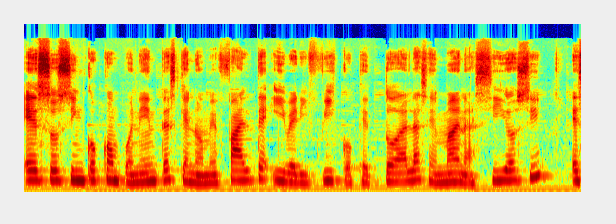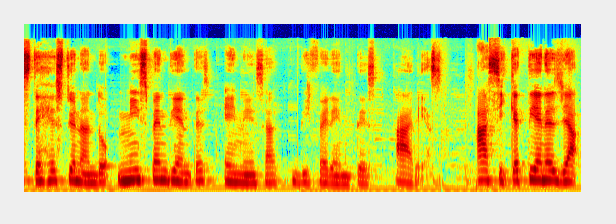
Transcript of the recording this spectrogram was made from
esos cinco componentes que no me falte y verifico que toda la semana sí o sí esté gestionando mis pendientes en esas diferentes áreas. Así que tienes ya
